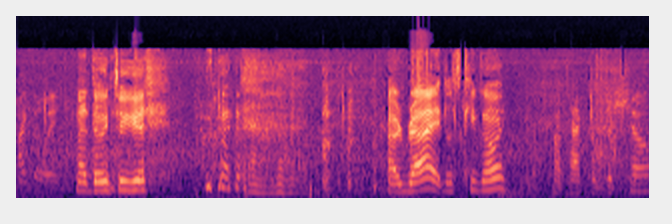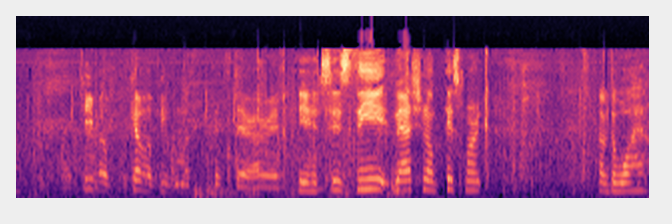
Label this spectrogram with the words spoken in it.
I can wait. Not doing too good. All right, let's keep going. Attack of the show. People, a couple of people must have pissed there already. Yes, it's the national piss mark of the wild.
